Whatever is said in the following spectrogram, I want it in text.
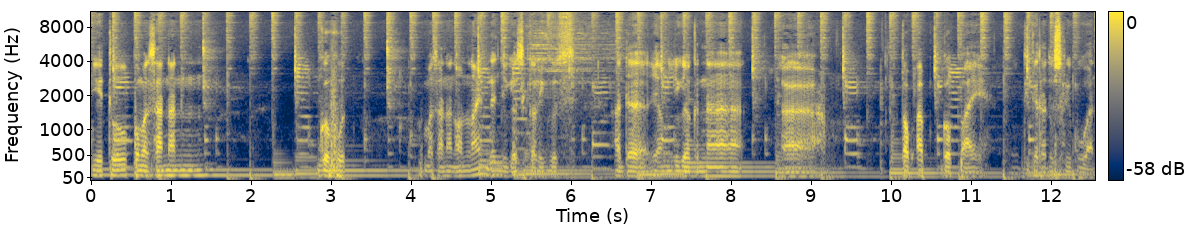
yaitu pemesanan GoFood pemesanan online dan juga sekaligus ada yang juga kena uh, top up GoPay 300 ribuan.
